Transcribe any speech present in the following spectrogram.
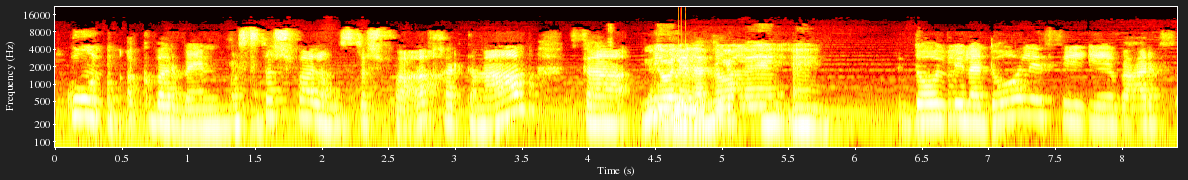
تكون أكبر بين مستشفى لمستشفى آخر تمام. ف دولة لدولة إيه. دولة لدولة في بعرف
